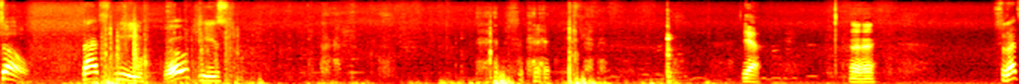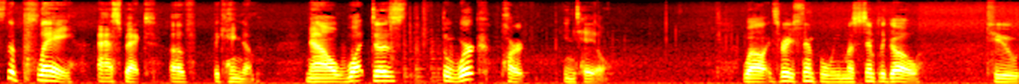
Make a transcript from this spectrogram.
So, that's the. Oh, geez. yeah. Uh-huh. So that's the play aspect of the kingdom. Now, what does the work part entail? Well, it's very simple. We must simply go to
